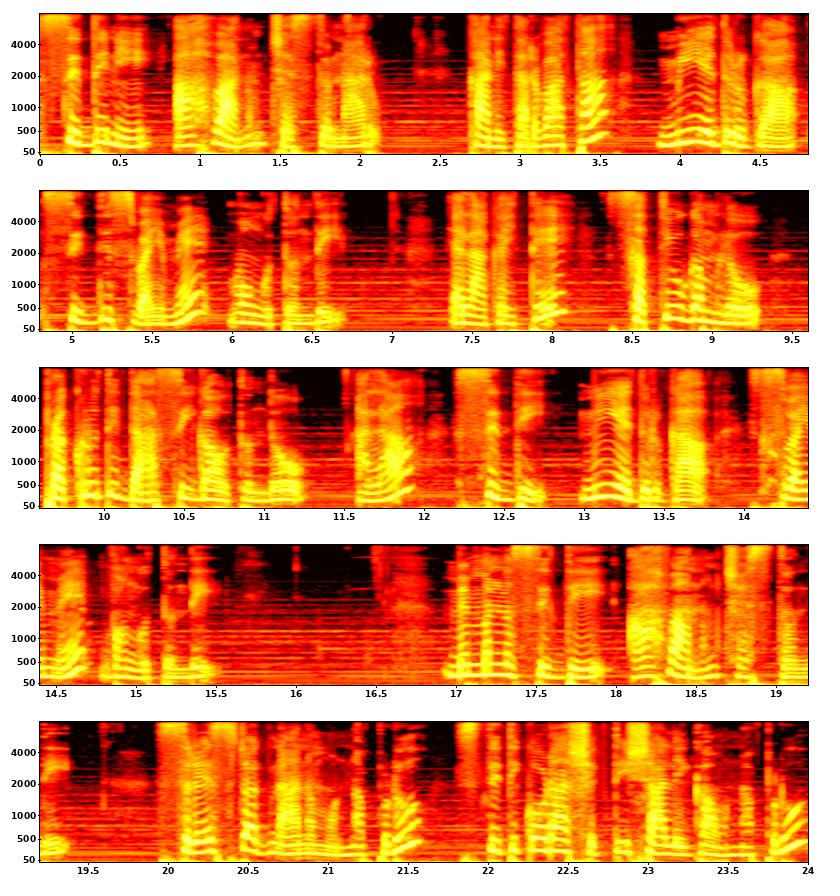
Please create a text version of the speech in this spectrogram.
సిద్ధిని ఆహ్వానం చేస్తున్నారు. కానీ తర్వాత మీ ఎదురుగా సిద్ధి స్వయమే వంగుతుంది. ఎలాగైతే సత్యుగంలో ప్రకృతి దాసీగా అవుతుందో అలా సిద్ధి మీ ఎదురుగా స్వయమే వంగుతుంది. మిమ్మల్ని సిద్ధి ఆహ్వానం చేస్తుంది. శ్రేష్ట జ్ఞానం ఉన్నప్పుడు స్థితి కూడా శక్తిశాలిగా ఉన్నప్పుడు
